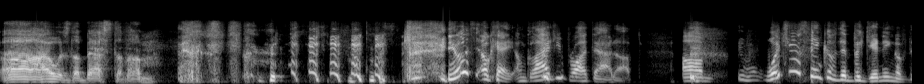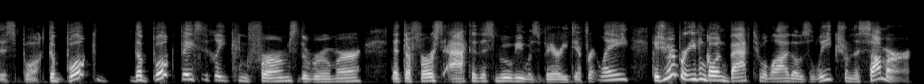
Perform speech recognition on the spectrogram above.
Uh, I was the best of them. you know what's okay? I'm glad you brought that up. Um, what do you think of the beginning of this book? The book, the book basically confirms the rumor that the first act of this movie was very differently. Because you remember, even going back to a lot of those leaks from the summer,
